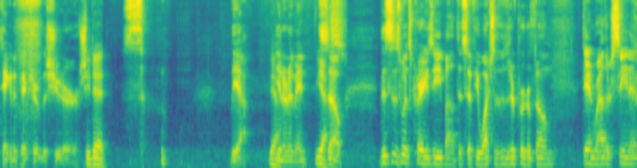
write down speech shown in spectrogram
taken a picture of the shooter. She did. Yeah. Yeah. You know what I mean? Yes. So this is what's crazy about this. If you watch the Zapruder film, Dan Rather's seen it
